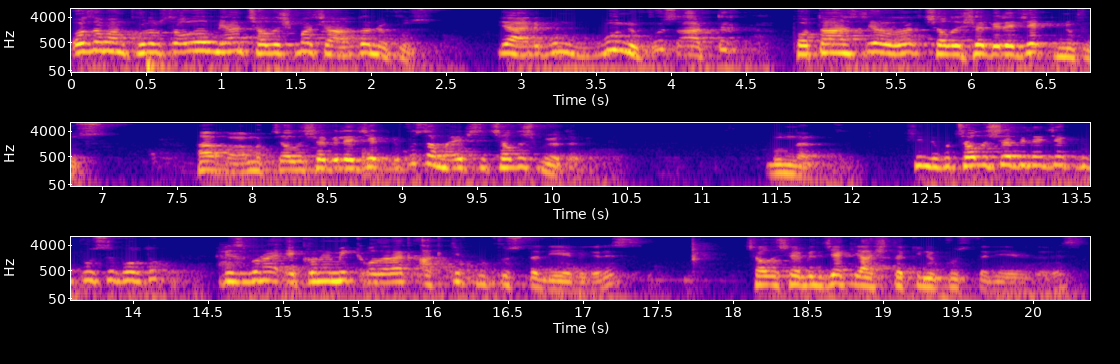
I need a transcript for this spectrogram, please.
O zaman kurumsal olmayan çalışma çağında nüfus. Yani bu, bu nüfus artık potansiyel olarak çalışabilecek nüfus. Ha, ama çalışabilecek nüfus ama hepsi çalışmıyor tabii. Bunların. Şimdi bu çalışabilecek nüfusu bulduk. Biz buna ekonomik olarak aktif nüfus da diyebiliriz. Çalışabilecek yaştaki nüfus da diyebiliriz.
